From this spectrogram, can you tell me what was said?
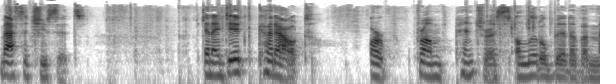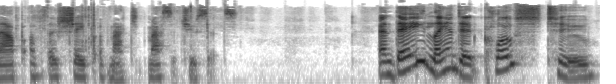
Massachusetts. And I did cut out, or from Pinterest a little bit of a map of the shape of Massachusetts. And they landed close to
